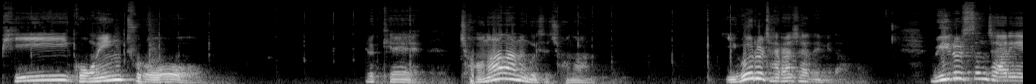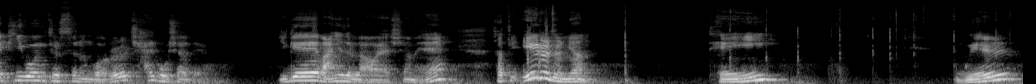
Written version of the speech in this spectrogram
be going to로 이렇게 전환하는 거 있어요, 전환. 이거를 잘 하셔야 됩니다. will을 쓴 자리에 be going to를 쓰는 거를 잘 보셔야 돼요. 이게 많이들 나와요, 시험에. 자, 예를 들면, they will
